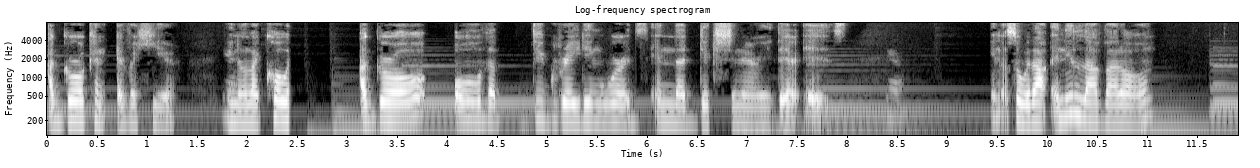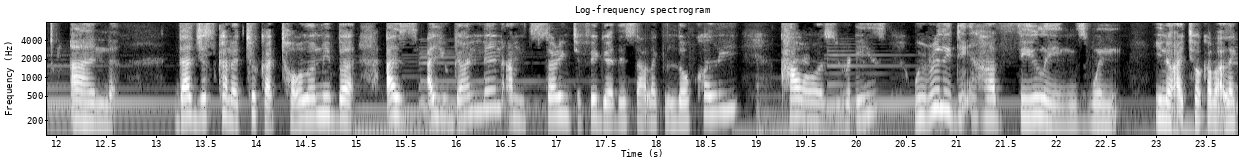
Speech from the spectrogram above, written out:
a girl can ever hear. You know, like calling a girl all the degrading words in the dictionary there is. Yeah. You know, so without any love at all. And that just kind of took a toll on me. But as a Ugandan, I'm starting to figure this out. Like locally, how I was raised, we really didn't have feelings when, you know, I talk about like,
